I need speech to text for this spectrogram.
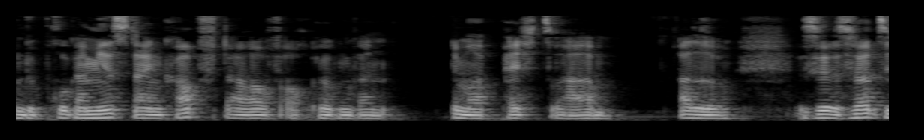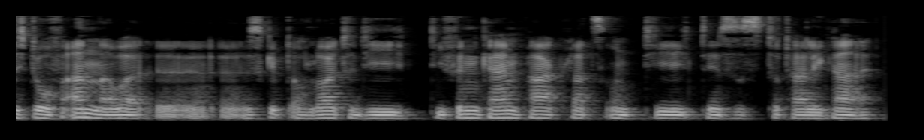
Und du programmierst deinen Kopf darauf, auch irgendwann immer Pech zu haben. Also es, es hört sich doof an, aber äh, es gibt auch Leute, die, die finden keinen Parkplatz und die, das ist total egal,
